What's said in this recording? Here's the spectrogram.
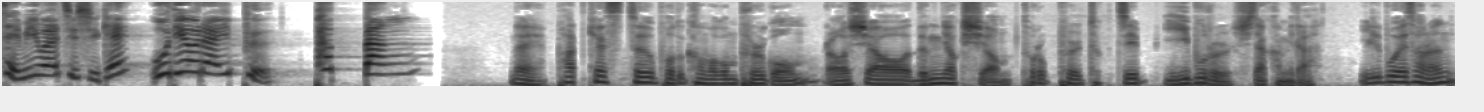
재미와 지식의 오디오 라이프 팟빵 네, 팟캐스트 보드카먹은 불곰 러시아어 능력 시험 토르플 특집 2부를 시작합니다. 1부에서는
